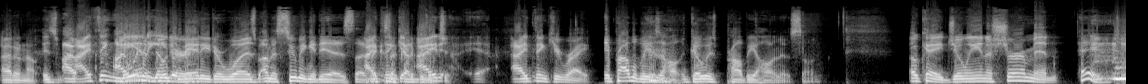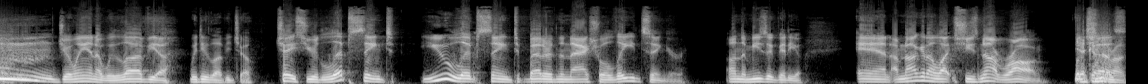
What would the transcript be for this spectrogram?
I don't know. Is I, think I would man have known what man eater was. But I'm assuming it is. I think it, I, I think you're right. it probably is a Hall, Go is probably a Hall and Oates song. Okay, Joanna Sherman. Hey, Joanna, we love you. we do love you, Joe. Chase, you lip synced. You lip synced better than the actual lead singer on the music video, and I'm not gonna lie. She's not wrong. Yeah, she's not wrong.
